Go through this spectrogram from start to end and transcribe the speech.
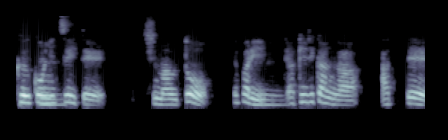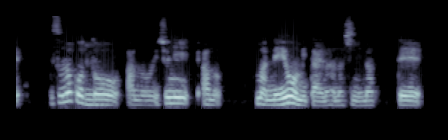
空港に着いてしまうと、やっぱりうん空き時間があって、でその子と、あの、一緒に、あの、まあ、寝ようみたいな話になって、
